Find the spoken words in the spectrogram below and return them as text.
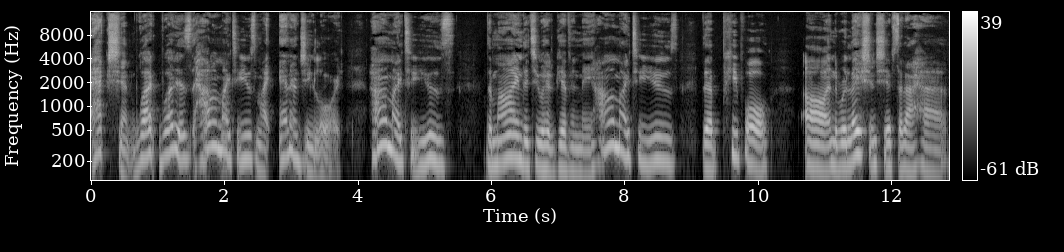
action? What what is how am I to use my energy, Lord? How am I to use the mind that you have given me? How am I to use the people uh, and the relationships that I have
